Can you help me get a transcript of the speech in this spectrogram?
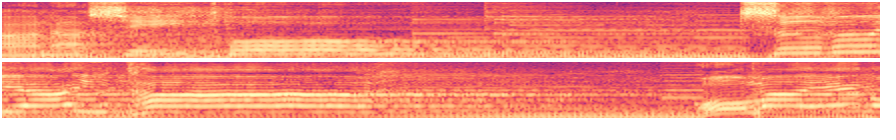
悲しいとつぶやいたお前の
